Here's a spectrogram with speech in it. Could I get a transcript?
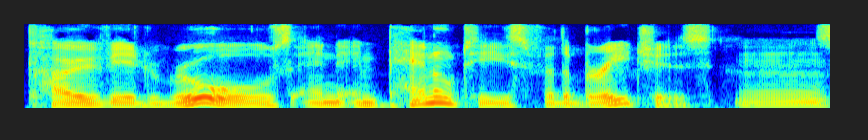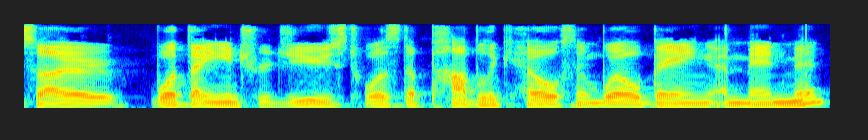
COVID rules and, and penalties for the breaches. Mm. So what they introduced was the Public Health and Wellbeing Amendment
